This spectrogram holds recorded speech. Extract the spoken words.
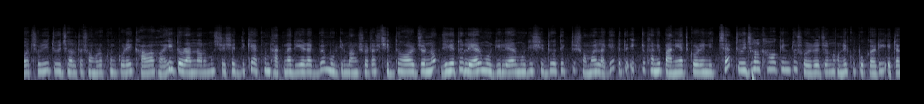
বছরই চুই ঝালটা সংরক্ষণ করেই খাওয়া হয়। এই তো রান্না অলমোস্ট শেষের দিকে এখন ঢাকনা দিয়ে রাখবে। মুরগির মাংসটা সিদ্ধ হওয়ার জন্য, যেহেতু লেয়ার মুরগি লেয়ার মুরগি সিদ্ধ হতে একটু সময় লাগে তো একটুখানি পানি অ্যাড করে নিচ্ছে। চুই ঝাল খাওয়া কিন্তু শরীরের জন্য অনেক উপকারী। এটা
